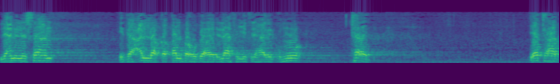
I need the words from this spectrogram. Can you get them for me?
لأن الإنسان إذا علق قلبه بغير الله في مثل هذه الأمور تعب. يتعب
